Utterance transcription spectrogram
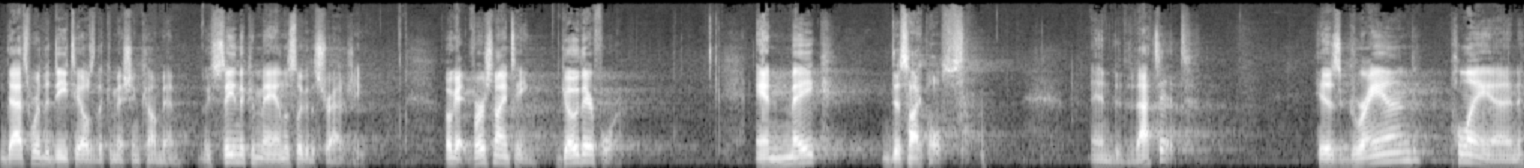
that's where the details of the commission come in. We've seen the command, let's look at the strategy. Okay, verse 19 Go therefore and make disciples. And that's it. His grand plan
